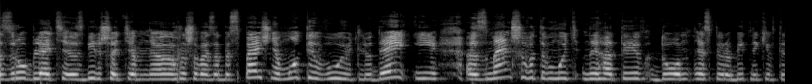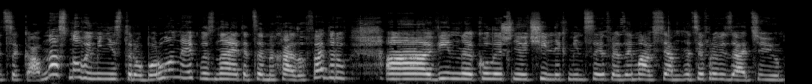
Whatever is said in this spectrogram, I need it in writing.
зроблять збільшать ем, е, грошове забезпечення, мотивують людей і е, зменшуватимуть негатив до е, співробітників ТЦК. В нас новий міністр оборони, як ви знаєте, це Михайло Федоров. Він колишній очільник Мінцифри займався цифровізацією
